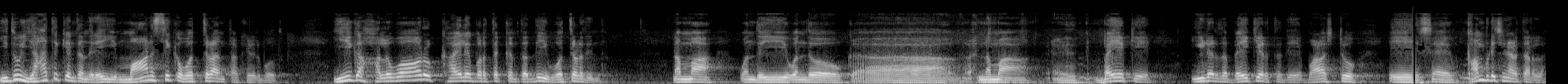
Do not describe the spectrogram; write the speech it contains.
ಇದು ಯಾತಕ್ಕೆ ಅಂತಂದರೆ ಈ ಮಾನಸಿಕ ಒತ್ತಡ ಅಂತ ಕೇಳಿರ್ಬೋದು ಈಗ ಹಲವಾರು ಕಾಯಿಲೆ ಬರತಕ್ಕಂಥದ್ದು ಈ ಒತ್ತಡದಿಂದ. ನಮ್ಮ ಒಂದು ಈ ಒಂದು ನಮ್ಮ ಬಯಕೆ, ಈಡರದ ಬಯಕೆ ಇರ್ತದೆ. ಭಾಳಷ್ಟು ಈ ಕಾಂಪಿಟೇಷನ್ ಹೇಳ್ತಾರಲ್ಲ.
